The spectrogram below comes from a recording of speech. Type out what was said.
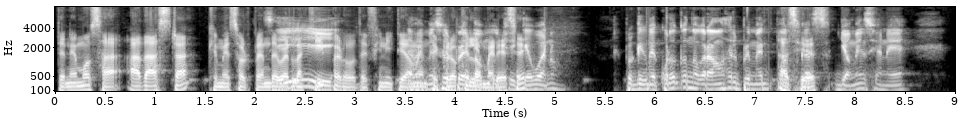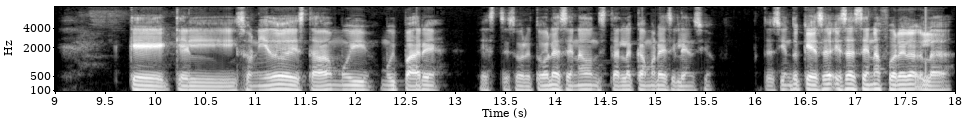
tenemos a Adastra, que me sorprende verla aquí, pero definitivamente creo que lo merece. qué bueno. Porque me acuerdo cuando grabamos el primer podcast, yo mencioné que, el sonido estaba muy, muy padre, este, sobre todo la escena donde está la cámara de silencio. Entonces siento que esa, escena fue la,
